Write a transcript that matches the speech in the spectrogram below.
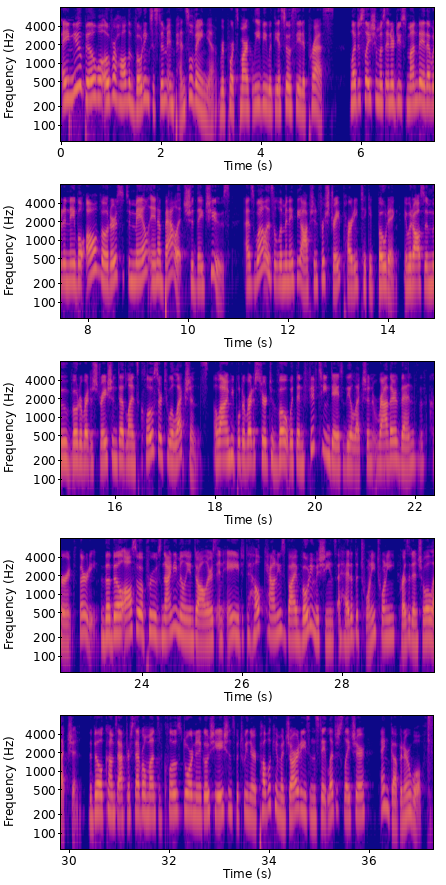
A new bill will overhaul the voting system in Pennsylvania, reports Marc Levy with the Associated Press. Legislation was introduced Monday that would enable all voters to mail in a ballot should they choose as well as eliminate the option for straight party ticket voting. It would also move voter registration deadlines closer to elections, allowing people to register to vote within 15 days of the election rather than the current 30. The bill also approves $90 million in aid to help counties buy voting machines ahead of the 2020 presidential election. The bill comes after several months of closed door negotiations between the Republican majorities in the state legislature and Governor Wolf.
